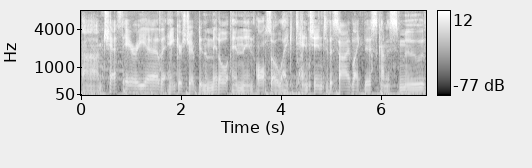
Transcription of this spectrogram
um, chest area, the anchor strip in the middle, and then also like tension to the side like this, kind of smooth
